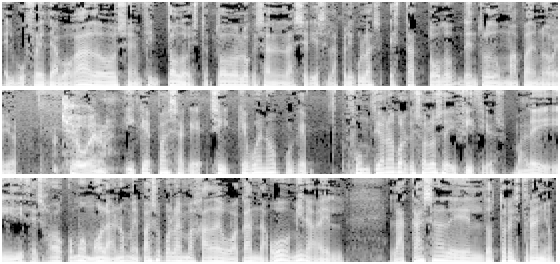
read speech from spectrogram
el buffet de abogados, en fin, todo esto, todo lo que sale en las series y las películas, está todo dentro de un mapa de Nueva York. Qué bueno. ¿Y qué pasa? Que sí, qué bueno, porque funciona porque son los edificios, ¿vale? Y, dices, oh, cómo mola, ¿no? Me paso por la embajada de Wakanda, oh, mira, el la casa del Doctor Extraño.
